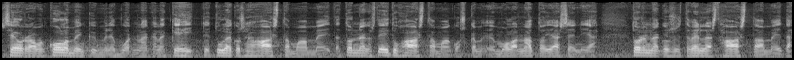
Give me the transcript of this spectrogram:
seuraavan 30 vuoden aikana kehittyy. Tuleeko se haastamaan meitä? Todennäköisesti ei tule haastamaan, koska me ollaan NATO-jäseniä. Todennäköisesti, että venäläiset haastaa meitä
